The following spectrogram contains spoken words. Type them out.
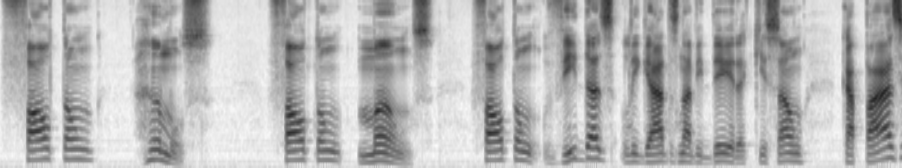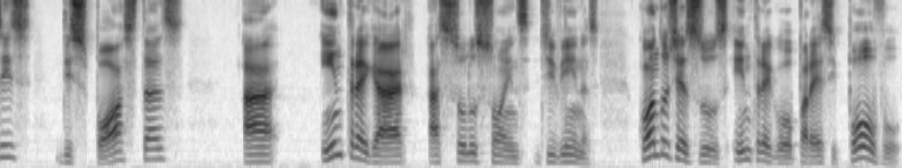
faltam ramos, faltam mãos, faltam vidas ligadas na videira que são capazes, dispostas a entregar as soluções divinas. Quando Jesus entregou para esse povo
